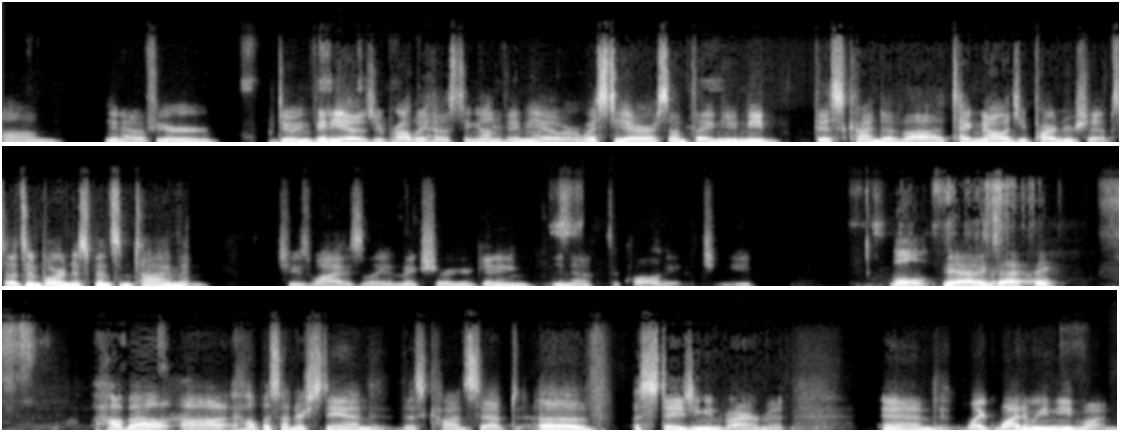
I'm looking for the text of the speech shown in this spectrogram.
Um, you know, if you're doing videos. You're probably hosting on Vimeo or Wistia or something. You need this kind of uh, technology partnership. So it's important to spend some time and choose wisely and make sure you're getting, you know, the quality that you need. Well, yeah, exactly. How about uh, help us understand this concept of a staging environment and like why do we need one?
